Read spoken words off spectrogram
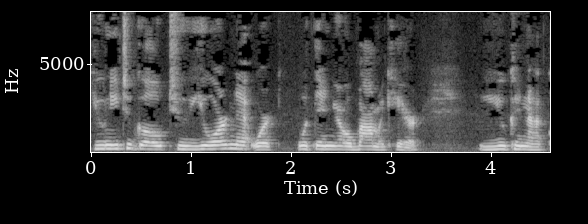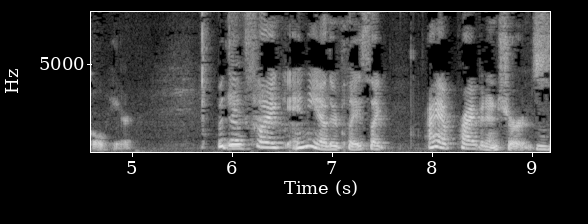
you need to go to your network within your Obamacare. You cannot go here. But that's like any other place. Like I have private insurance.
